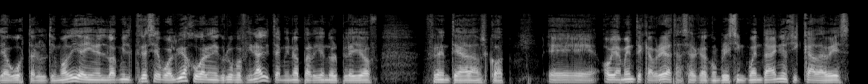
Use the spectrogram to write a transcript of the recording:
de Augusta el último día y en el 2013 volvió a jugar en el grupo final y terminó perdiendo el playoff frente a Adam Scott. Eh, obviamente Cabrera está cerca de cumplir 50 años y cada vez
